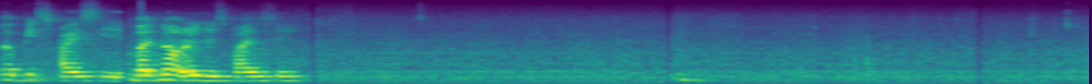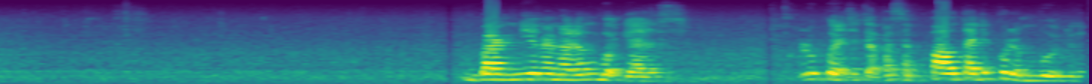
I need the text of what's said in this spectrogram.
A bit spicy, but not really spicy. Ban dia memang lembut guys. Lupa nak cakap pasal pau tadi pun lembut juga.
